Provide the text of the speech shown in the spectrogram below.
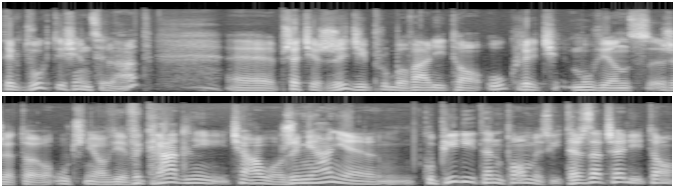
tych dwóch tysięcy lat, e, przecież Żydzi próbowali to ukryć, mówiąc, że to uczniowie wykradli ciało. Rzymianie kupili ten pomysł i też zaczęli to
